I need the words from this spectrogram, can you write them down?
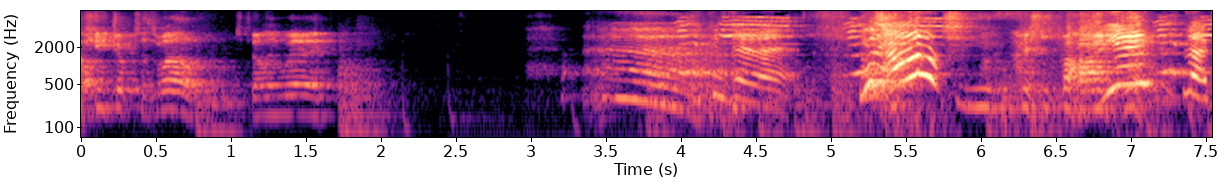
No, she jumped as well. It's the only way. You Ah. can do it. Oh! This is behind You you. look.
